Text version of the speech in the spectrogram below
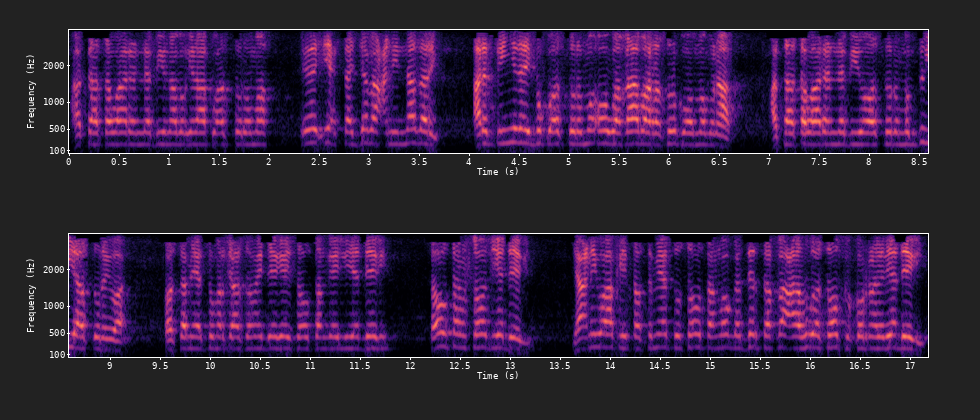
hata tawaara nabiy nabog ilaa ku asturmo ixtajaba can nadari aragtinyaday ba ku asturmo oo waqaaba rasuulka oo magnaad hata tawaara nabiy o astur magduya asturay wa fasamictu markaasomay dheegay sawtan gayliya dheegi sawtan sood iya dheegi yani wa ki fasamictu sawtan o gadir tafaca huwa soodka korneelya dheegi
